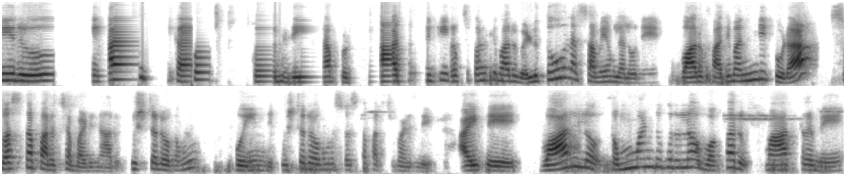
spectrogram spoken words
మీరు మీరు అప్పుడు వారు వెళుతూ ఉన్న సమయంలోనే వారు పది మంది కూడా స్వస్థపరచబడినారు. కుష్ఠరోగము పోయింది. కుష్ఠరోగము స్వస్థపరచబడింది. అయితే వారిలో తొమ్మండుగురులో ఒకరు మాత్రమే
